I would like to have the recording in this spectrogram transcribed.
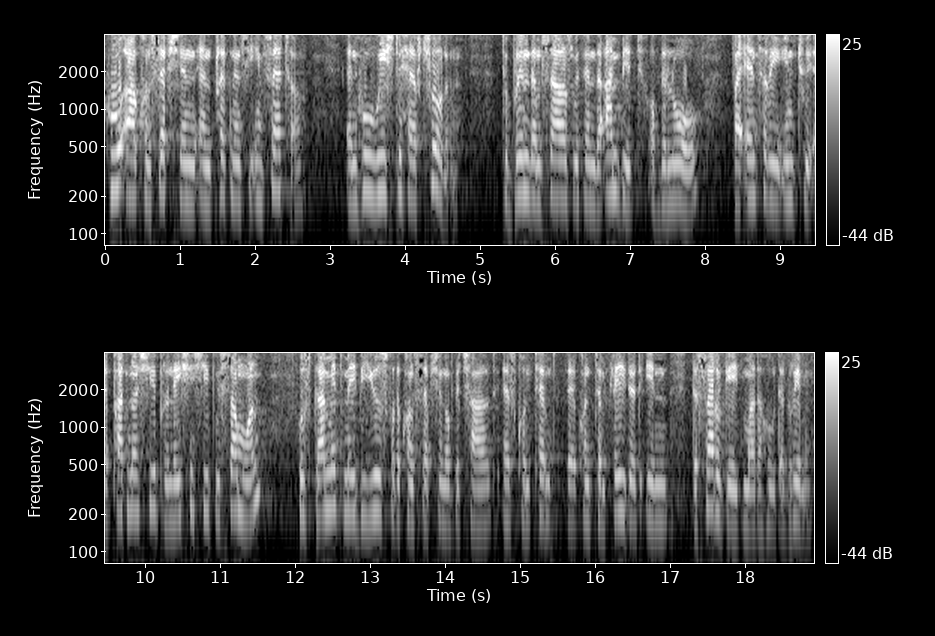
who are conception and pregnancy infertile and who wish to have children to bring themselves within the ambit of the law by entering into a partnership relationship with someone whose garment may be used for the conception of the child as contempt, uh, contemplated in the surrogate motherhood agreement.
